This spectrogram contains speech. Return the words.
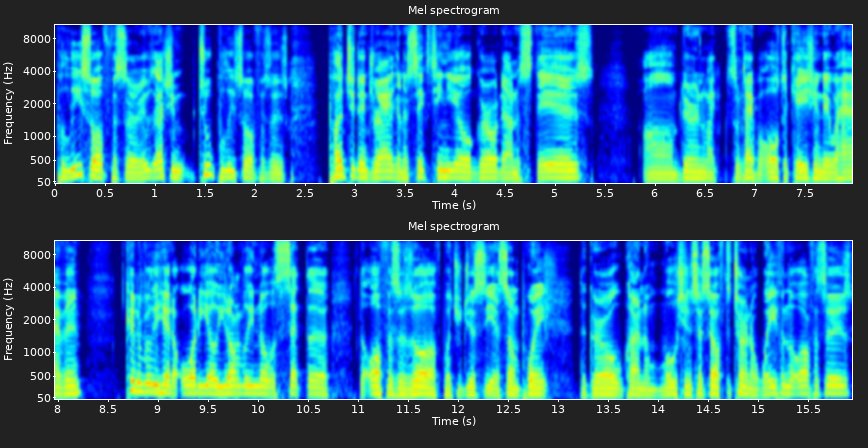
police officer. It was actually two police officers punching and dragging a 16 year old girl down the stairs. Um, during like some type of altercation they were having couldn't really hear the audio. You don't really know what set the the officers off, but you just see at some point the girl kind of motions herself to turn away from the officers,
